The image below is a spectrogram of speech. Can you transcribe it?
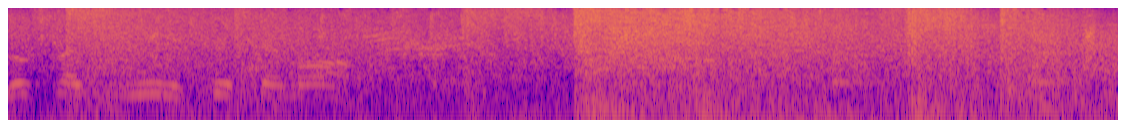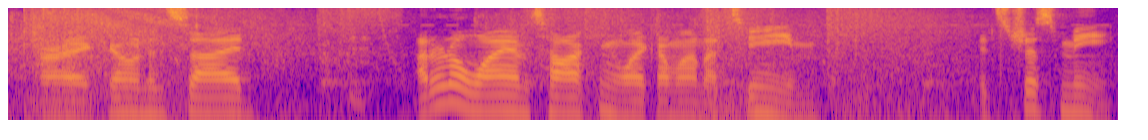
Looks like you really pissed them off. Alright, going inside. I don't know why I'm talking like I'm on a team. It's just me.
